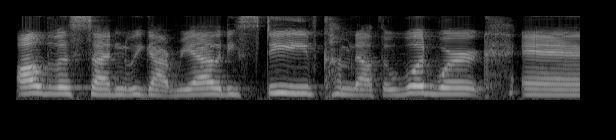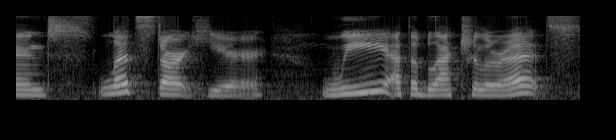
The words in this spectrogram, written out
All of a sudden we got reality Steve coming out the woodwork. And let's start here. We at the Blackchelorettes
